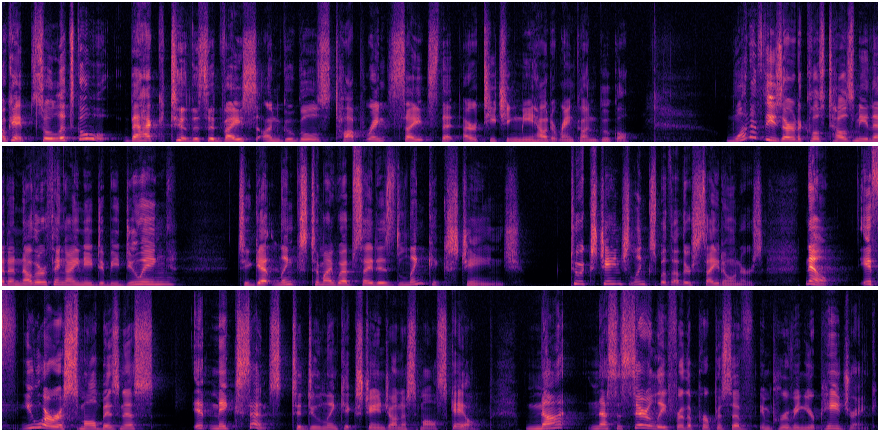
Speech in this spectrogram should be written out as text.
Okay, so let's go back to this advice on Google's top ranked sites that are teaching me how to rank on Google. One of these articles tells me that another thing I need to be doing to get links to my website is link exchange, to exchange links with other site owners. Now, if you are a small business, it makes sense to do link exchange on a small scale, not necessarily for the purpose of improving your page rank.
